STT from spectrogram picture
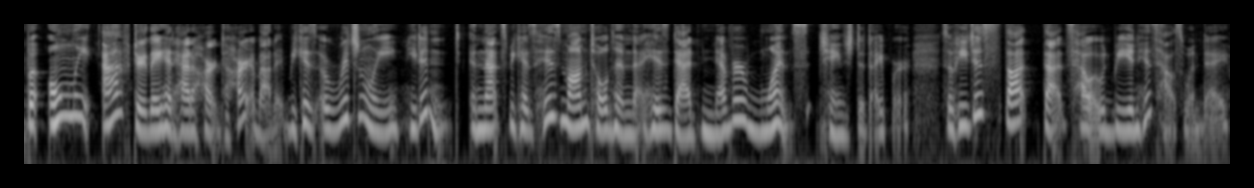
but only after they had had a heart to heart about it because originally he didn't. And that's because his mom told him that his dad never once changed a diaper. So he just thought that's how it would be in his house one day.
